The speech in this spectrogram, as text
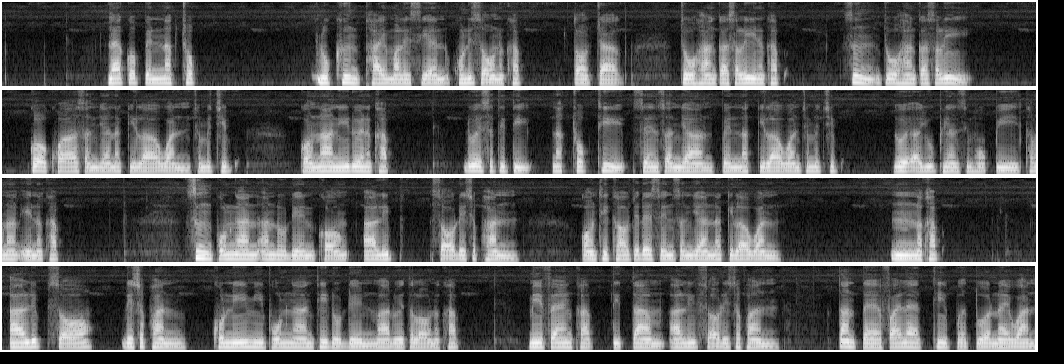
และก็เป็นนักชกลูกครึ่งไทยมาเลเซียคนที่สองนะครับ ต่อจากโจฮังกาซารีนะครับ ซึ่งโจฮังกาซารีก็คว้าสัญญานักกีฬาวันแชมเปี้ยนชิพก่อนหน้านี้ด้วยนะครับ ด้วยสถิตินักชกที่เซ็นสัญญาณเป็นนักกีฬาวันแชมเปี้ยนชิพด้วยอายุเพียง 16 ปีเท่านั้นเองนะครับ ซึ่งผลงานอันโดดเด่นของอาลิฟสอเดชพันธ์ก่อนที่เขาจะได้เซ็นสัญญาณนักกีฬาวันนะครับ อาลิฟสอเดชพันธ์คนนี้มีผลงานที่โดดเด่นมาโดยตลอดนะครับ มีแฟนคลับติดตามอาลิฟสอเดชพันธ์ตั้งแต่ไฟล์แรกที่เปิดตัวในวัน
